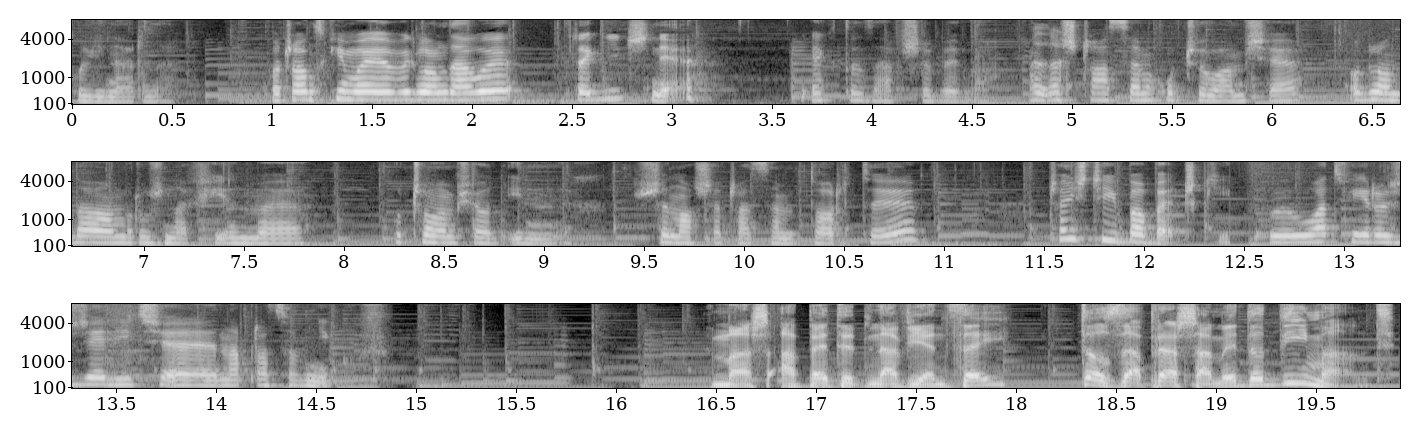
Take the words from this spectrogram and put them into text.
kulinarne. Początki moje wyglądały tragicznie, jak to zawsze bywa. Ale z czasem uczyłam się, oglądałam różne filmy, uczyłam się od innych przynoszę czasem torty, częściej babeczki. Łatwiej rozdzielić e, na pracowników. Masz apetyt na więcej? To zapraszamy do Demand.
